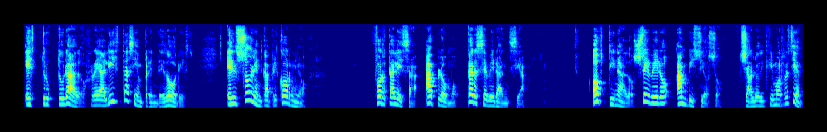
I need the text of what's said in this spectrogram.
estructurados, realistas y emprendedores. El sol en Capricornio, fortaleza, aplomo, perseverancia. Obstinado, severo, ambicioso. Ya lo dijimos recién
